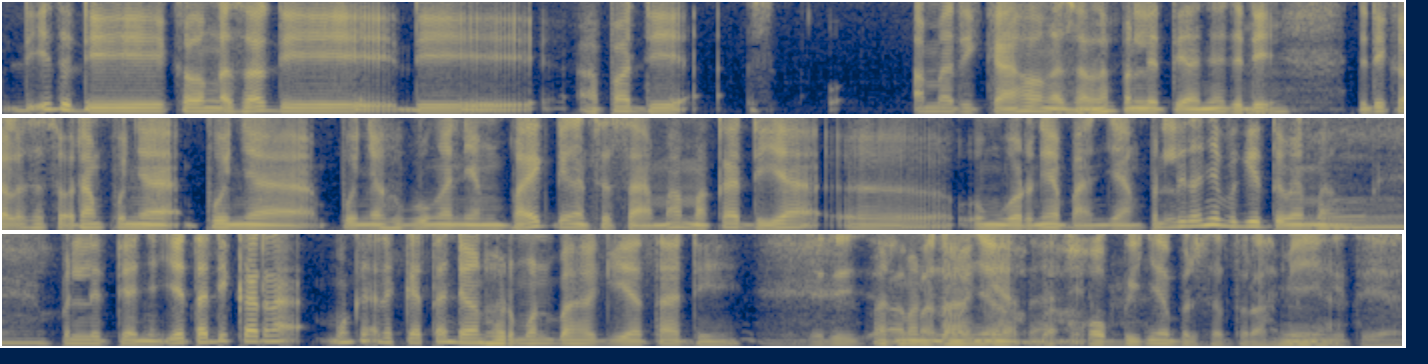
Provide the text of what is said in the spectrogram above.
Di, itu di kalau nggak salah di di apa di Amerika kalau nggak salah penelitiannya. Jadi jadi kalau seseorang punya punya punya hubungan yang baik dengan sesama maka dia eh, umurnya panjang. Penelitiannya begitu memang. Oh, Penelitiannya. Ya tadi karena mungkin ada kaitan dengan hormon bahagia tadi. jadi Hormon apa namanya bahagia tadi. hobinya bersilaturahmi Iya. gitu ya.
